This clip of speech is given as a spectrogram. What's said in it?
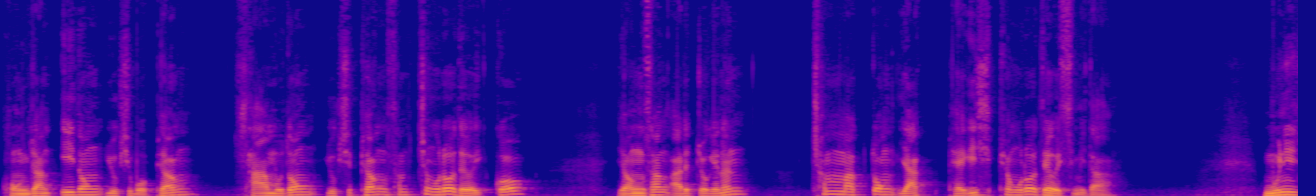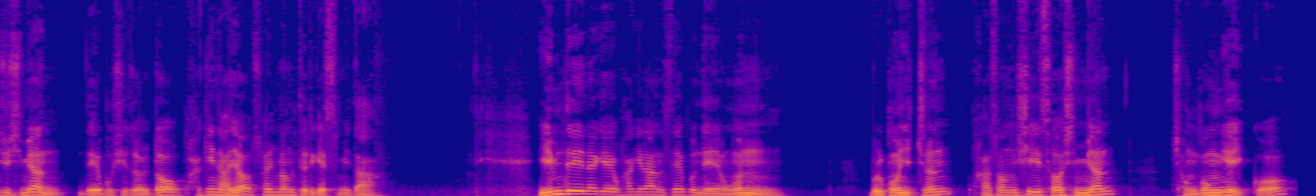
공장 2동 65평, 사무동 60평 3층으로 되어 있고 영상 아래쪽에는 천막동 약 120평으로 되어 있습니다. 문의 주시면 내부 시설도 확인하여 설명드리겠습니다. 임대인에게 확인한 세부 내용은 물건 위치는 화성시 서신면 전곡리에 있고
